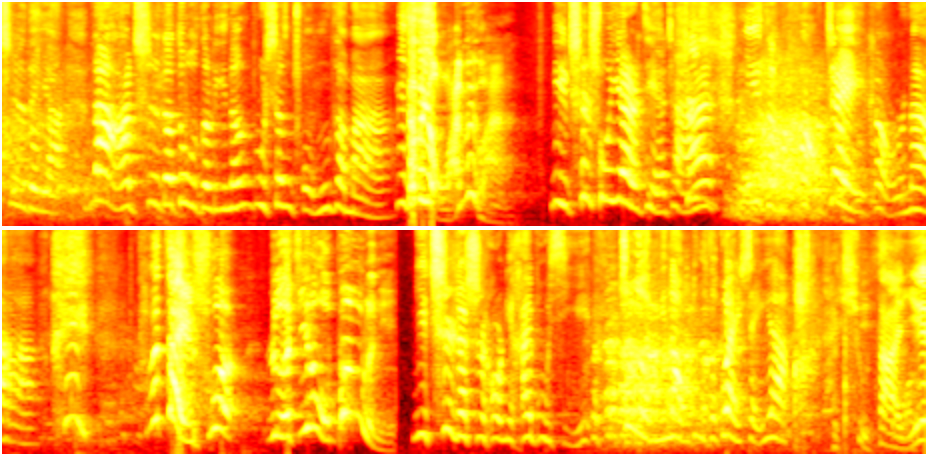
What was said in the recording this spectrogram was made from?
吃的呀？那吃的肚子里能不生虫子吗？你他妈有完没完？你吃树叶儿解馋，你怎么好这口呢？嘿，他妈再说惹急了我崩了你！你吃的时候你还不洗，这你闹肚子怪谁呀？哎呦，大姨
